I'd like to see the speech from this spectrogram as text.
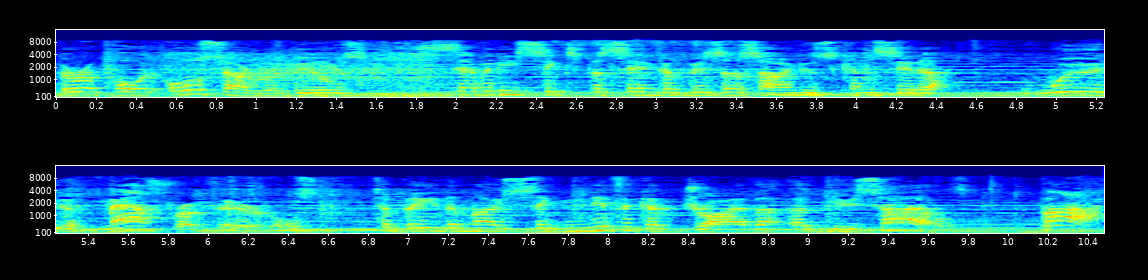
The report also reveals 76% of business owners consider word of mouth referrals to be the most significant driver of new sales. But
